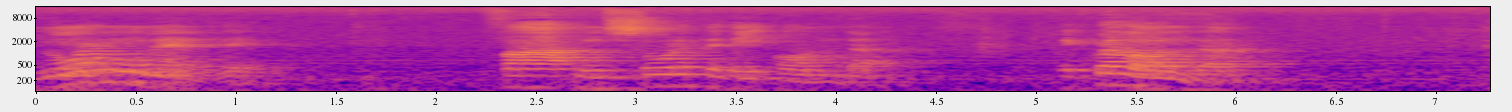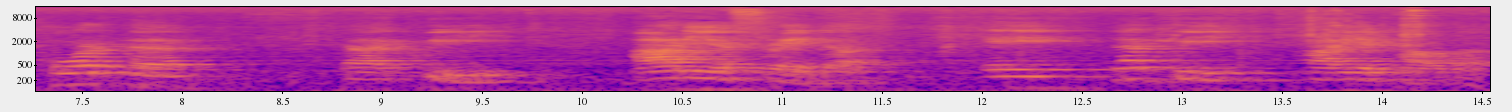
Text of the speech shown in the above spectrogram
normalmente fa una sorta di onda e quell'onda porta da qui aria fredda e da qui aria calda.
